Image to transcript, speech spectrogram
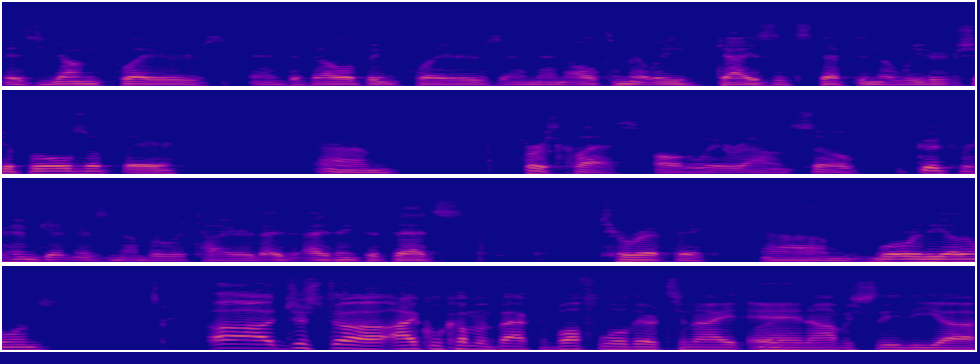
as young players and developing players, and then ultimately guys that stepped into leadership roles up there. Um, first class all the way around. So good for him getting his number retired. I, I think that that's terrific. Um, what were the other ones? Uh, just uh, Eichel coming back to Buffalo there tonight, right. and obviously the uh,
